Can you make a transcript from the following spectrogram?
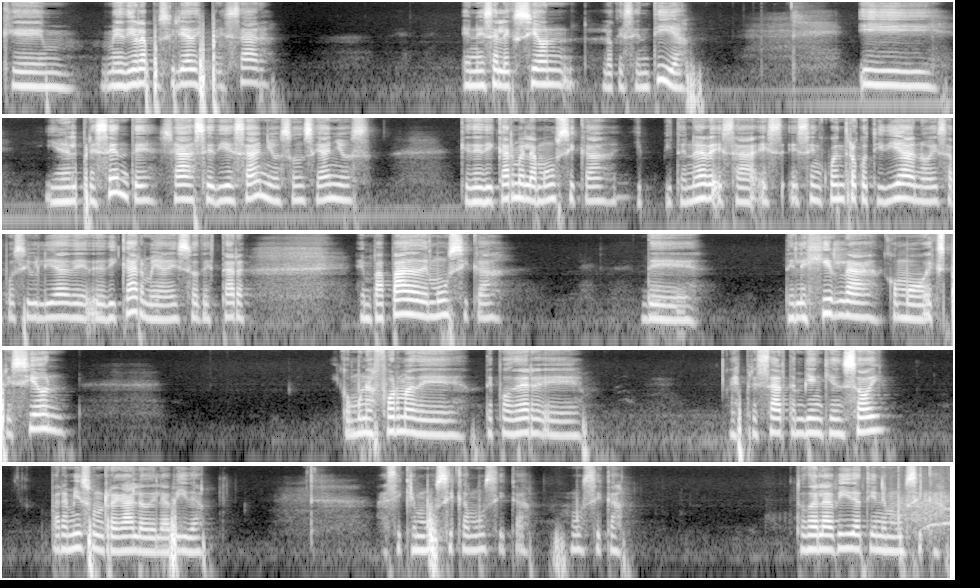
que me dio la posibilidad de expresar en esa elección lo que sentía. Y, y en el presente, ya hace 10 años, 11 años, que dedicarme a la música y, y tener ese encuentro cotidiano, esa posibilidad de, de dedicarme a eso, de estar empapada de música, de, de elegirla como expresión y como una forma de, de poder eh, expresar también quién soy, para mí es un regalo de la vida. Así que música, música, música. Toda la vida tiene música.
